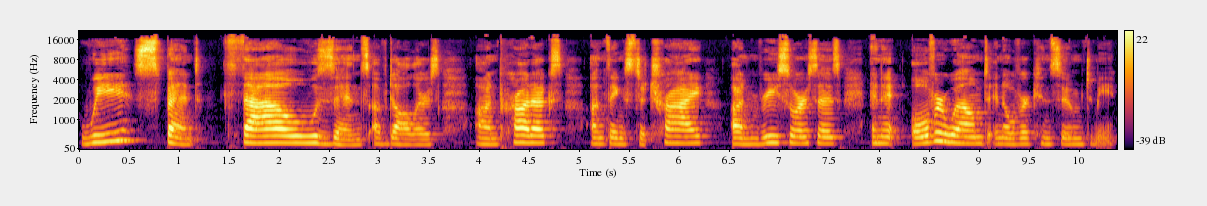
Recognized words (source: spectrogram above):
we spent thousands of dollars on products, on things to try, on resources, and it overwhelmed and overconsumed me.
